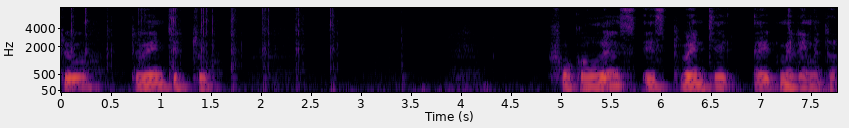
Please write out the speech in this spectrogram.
to 22. focal length is 28 millimeter.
